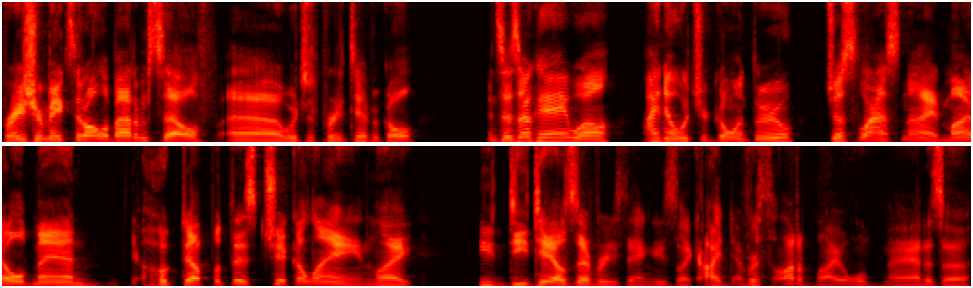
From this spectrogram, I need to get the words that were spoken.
Frasier makes it all about himself, uh, which is pretty typical, and says, "Okay, well, I know what you're going through. Just last night, my old man hooked up with this chick Elaine. Like, he details everything. He's like, I never thought of my old man as a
